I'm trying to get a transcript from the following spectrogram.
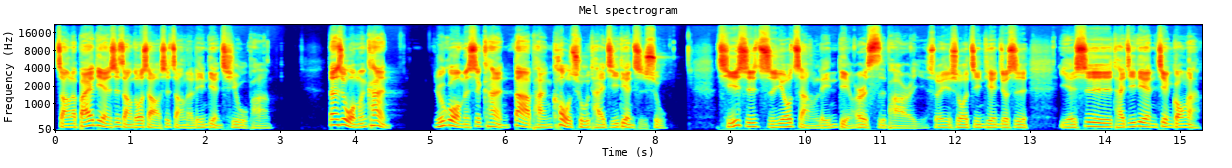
涨了百点是涨多少？是涨了零点七五趴。但是我们看，如果我们是看大盘扣除台积电指数，其实只有涨零点二四趴而已。所以说今天就是也是台积电建功了。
